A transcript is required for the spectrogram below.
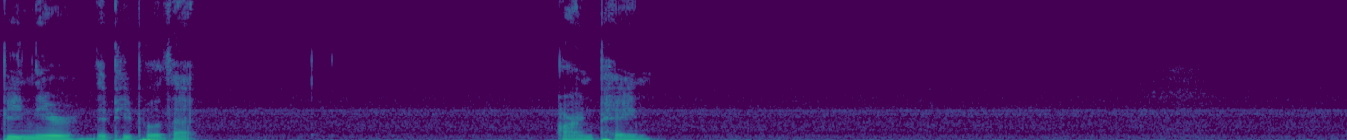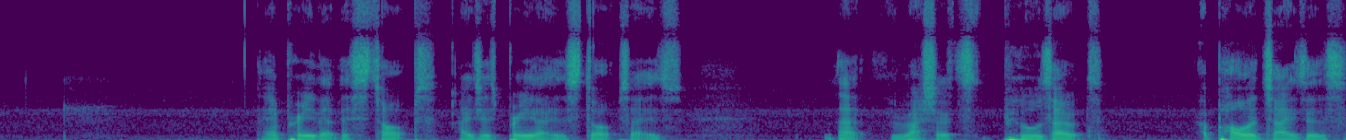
be near the people that are in pain. I pray that this stops. I just pray that it stops. That is that Russia pulls out, apologizes,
